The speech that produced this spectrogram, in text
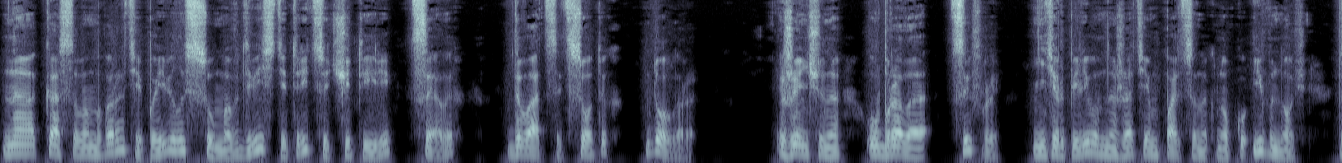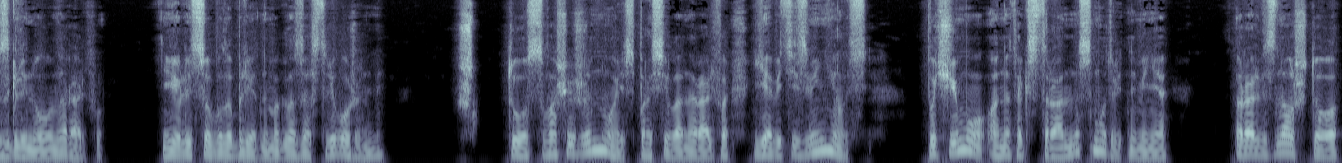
на кассовом аппарате появилась сумма в 234,20 доллара. Женщина убрала цифры нетерпеливым нажатием пальца на кнопку и вновь взглянула на Ральфу. Ее лицо было бледным, а глаза встревоженными. «Что с вашей женой?» — спросила она Ральфа. «Я ведь извинилась. Почему она так странно смотрит на меня?» Ральф знал, что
